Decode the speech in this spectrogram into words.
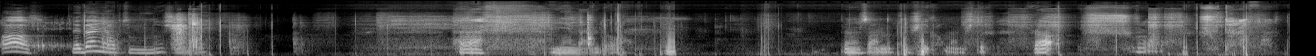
Al. Neden yaptın bunu şimdi? Öf, yeniden de o. Bunun sandıkta bir şey kalmamıştır. Ra şura, şu taraflarda.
